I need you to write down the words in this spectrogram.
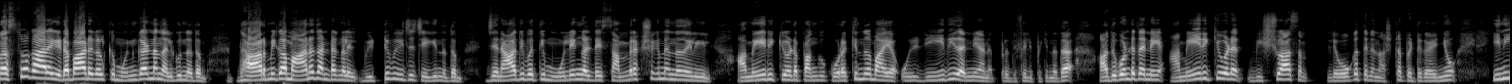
ഹ്രസ്വകാല ഇടപാടുകൾക്ക് മുൻഗണന നൽകുന്നതും ധാർമ്മിക മാനദണ്ഡങ്ങളിൽ വിട്ടുവീഴ്ച ചെയ്യുന്നതും ജനാധിപത്യ മൂല്യങ്ങളുടെ സംരക്ഷകൻ എന്ന നിലയിൽ അമേരിക്കയുടെ പങ്ക് കുറയ്ക്കുന്നതുമായ ഒരു രീതി തന്നെയാണ് പ്രതിഫലിപ്പിക്കുന്നത്. അതുകൊണ്ട് തന്നെ അമേരിക്കയുടെ വിശ്വാസം ലോകത്തിന് നഷ്ടപ്പെട്ടു കഴിഞ്ഞു. ഇനി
